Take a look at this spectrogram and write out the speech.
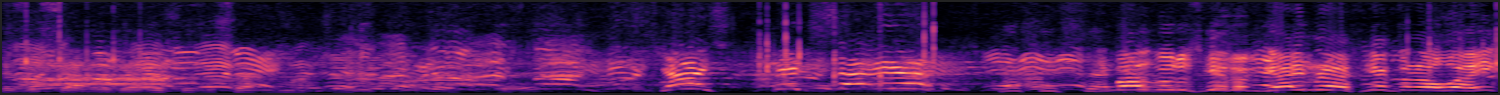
is a set again, this is a set. Guys, big set here! You might as well just give up game ref, you've done all week.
